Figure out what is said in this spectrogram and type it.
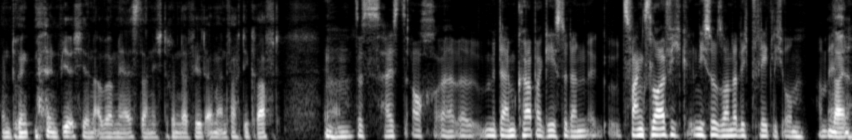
und trinkt mal ein Bierchen, aber mehr ist da nicht drin. Da fehlt einem einfach die Kraft. Ja. Mhm. Das heißt, auch äh, mit deinem Körper gehst du dann äh, zwangsläufig nicht so sonderlich pfleglich um am Ende. Nein,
